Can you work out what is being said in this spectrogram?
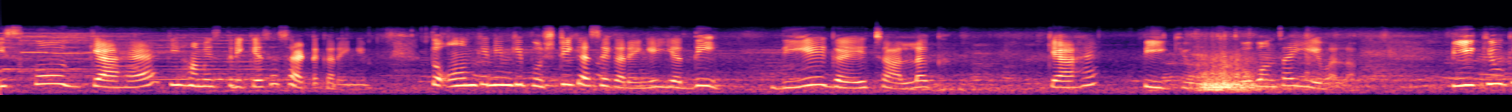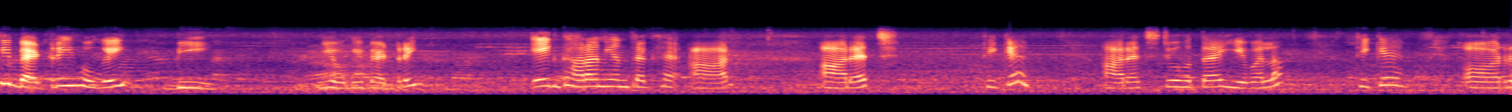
इसको क्या है कि हम इस तरीके से सेट करेंगे। तो ओम के नियम की पुष्टि कैसे करेंगे? यदि दिए गए चालक क्या है? पी क्यू वो कौन सा? ये वाला। पी क्यू की बैटरी हो गई बी ये होगी बैटरी। एक धारा नियंत्रक है आर आर एच ठीक है? आर एच जो होता है ये वाला, ठीक है? और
